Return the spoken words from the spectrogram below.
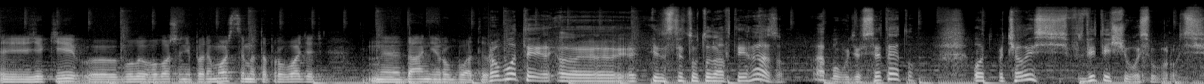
е, які е, були оголошені переможцями та проводять е, дані роботи. Роботи е, Інституту нафти і газу або університету от почались в 2008 році.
